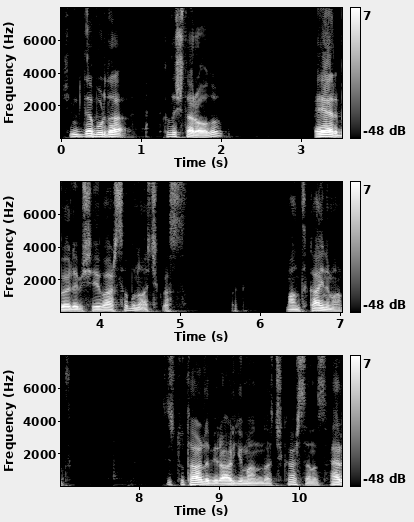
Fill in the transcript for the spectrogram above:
Şimdi de burada Kılıçdaroğlu eğer böyle bir şey varsa bunu açıklasın. Bakın mantık aynı mantık. Siz tutarlı bir argümanla çıkarsanız her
